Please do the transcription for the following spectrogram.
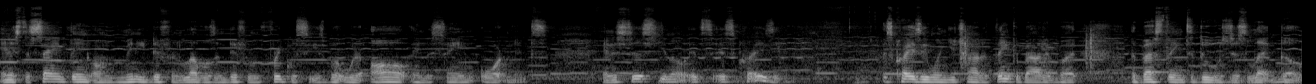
And it's the same thing on many different levels and different frequencies, but we're all in the same ordinance. And it's just, you know, it's it's crazy. It's crazy when you try to think about it, but the best thing to do is just let go.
